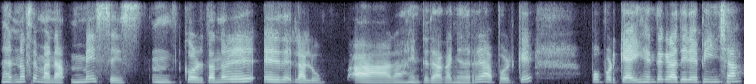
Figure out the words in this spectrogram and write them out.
no semanas, meses mm, cortándole eh, la luz a la gente de la Cañada Real. ¿Por qué? Pues porque hay gente que la tiene pincha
